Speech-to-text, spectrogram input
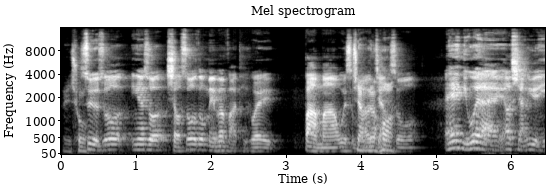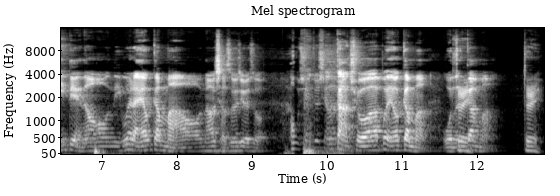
没错，所以说应该说小时候都没办法体会爸妈为什么要讲说，哎、你未来要想远一点哦，你未来要干嘛哦？然后小时候就会说，哦，我现在就想打球啊，不然要干嘛？我能干嘛？对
